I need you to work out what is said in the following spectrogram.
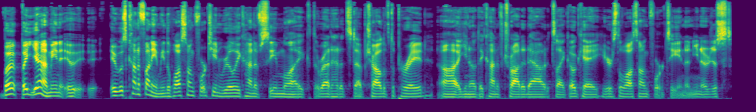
but but yeah, I mean, it, it, was kind of funny. I mean, the Hwasong 14 really kind of seemed like the redheaded stepchild of the parade. Uh, you know, they kind of trotted out. It's like, okay, here's the Hwasong 14, and you know, just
